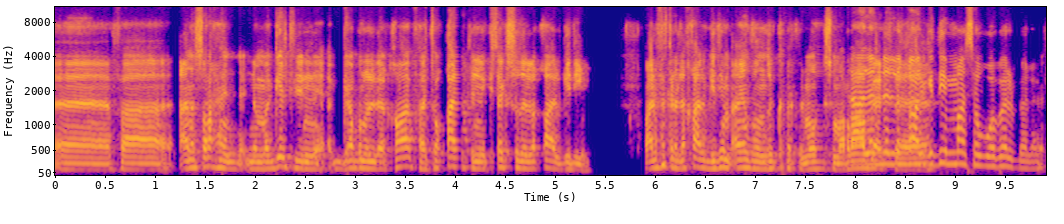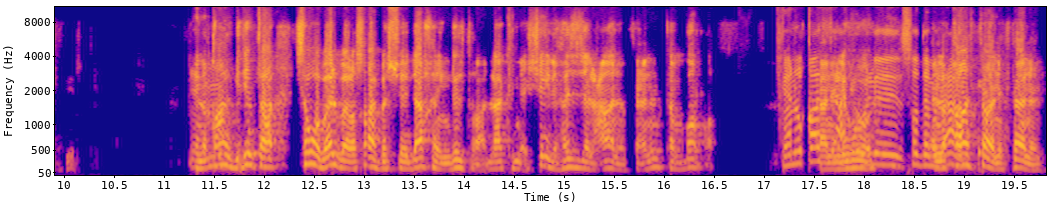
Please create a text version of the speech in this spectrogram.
آه فأنا صراحة لما قلت لي قبل اللقاء فتوقعت إنك تقصد اللقاء القديم. وعلى فكرة اللقاء القديم أيضا ذكر في الموسم لا الرابع لأن في- اللقاء القديم ما سوى بلبلة كثير يعني اللقاء ما- القديم ترى سوى بلبلة صح بس داخل إنجلترا لكن الشيء اللي هز العالم فعلا كان برا. كان اللقاء الثاني هو هو اللي صدم اللقاء العالم. الثاني فعلا.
